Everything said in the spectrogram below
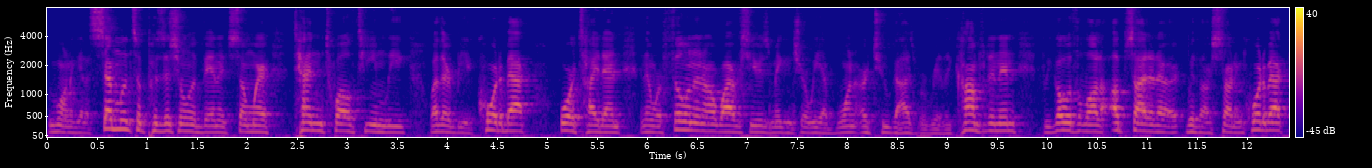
We want to get a semblance of positional advantage somewhere, 10, 12 team league, whether it be a quarterback or tight end. And then we're filling in our wide receivers, making sure we have one or two guys we're really confident in. If we go with a lot of upside our, with our starting quarterback,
